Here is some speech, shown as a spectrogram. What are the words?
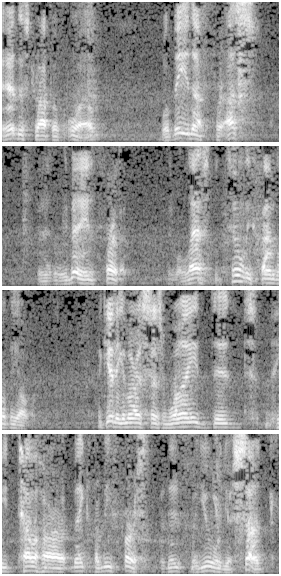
and this drop of oil will be enough for us, and it will remain further. It will last until the famine will be over. Again, the Gemara says, why did he tell her, make for me first, and then for you and your son?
